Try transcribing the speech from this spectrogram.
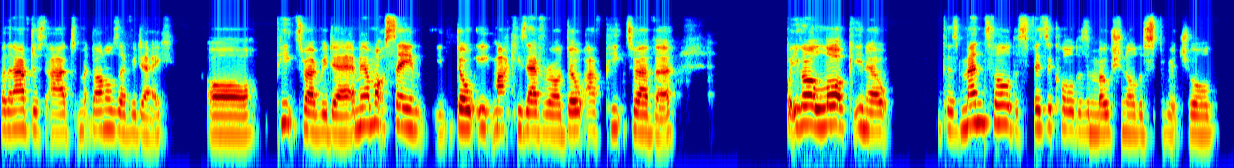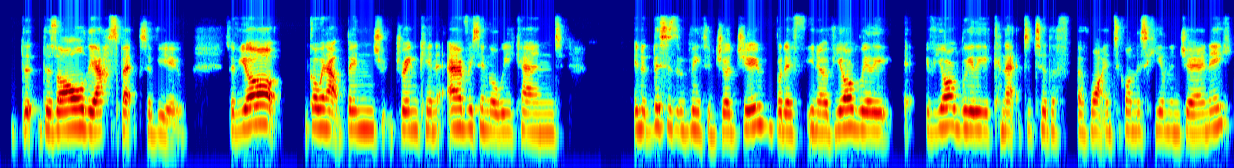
but then I've just had McDonald's every day or pizza every day. I mean, I'm not saying don't eat Mackey's ever or don't have pizza ever, but you gotta look, you know, there's mental, there's physical, there's emotional, there's spiritual, th- there's all the aspects of you. So if you're going out binge drinking every single weekend, you know this isn't for me to judge you but if you know if you're really if you're really connected to the of wanting to go on this healing journey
